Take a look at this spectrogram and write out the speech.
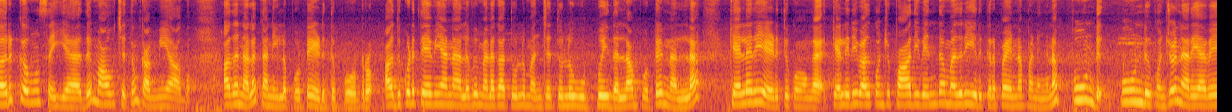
கருக்கவும் செய்யாது மாவுச்சத்தும் கம்மியாகும். அதனால் தண்ணியில் போட்டு எடுத்து போடுறோம். அது கூட தேவையான அளவு மிளகாத்தூள் மஞ்சத்தூள் உப்பு இதெல்லாம் போட்டு போட்டு நல்லா கிளறி எடுத்துக்கோங்க. கிளறி அது கொஞ்சம் பாதி வெந்த மாதிரி இருக்கிறப்ப என்ன பண்ணுங்கன்னா பூண்டு பூண்டு கொஞ்சம் நிறையாவே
